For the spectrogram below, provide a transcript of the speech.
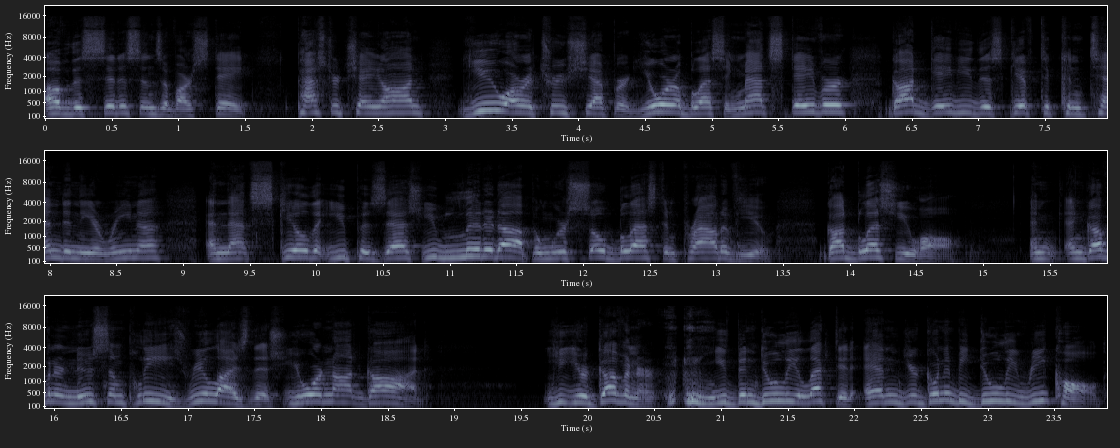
of the citizens of our state. Pastor Che Ahn, you are a true shepherd. You're a blessing. Matt Staver, God gave you this gift to contend in the arena, and that skill that you possess, you lit it up, and we're so blessed and proud of you. God bless you all. And, and Governor Newsom, please realize this you're not God. You're governor, you've been duly elected, and you're going to be duly recalled.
